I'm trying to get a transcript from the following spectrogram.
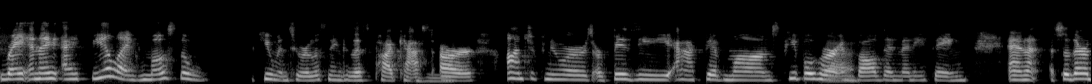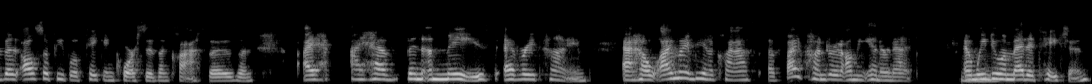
right and I, I feel like most of the humans who are listening to this podcast mm-hmm. are entrepreneurs or busy active moms people who yeah. are involved in many things and so there are also people who've taken courses and classes and i i have been amazed every time at how i might be in a class of 500 on the internet and mm-hmm. we do a meditation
